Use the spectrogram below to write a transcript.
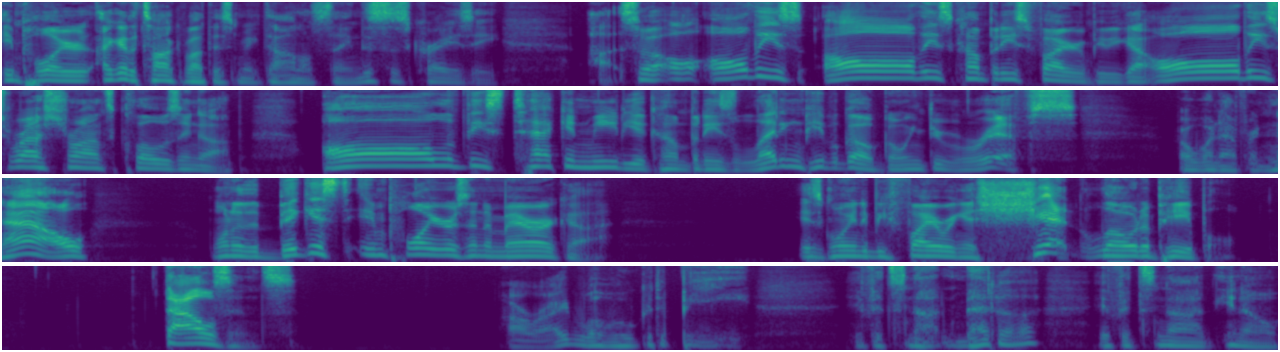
employers. I got to talk about this McDonald's thing. This is crazy. Uh, so all, all these all these companies firing people. You got all these restaurants closing up. All of these tech and media companies letting people go, going through rifts or whatever. Now, one of the biggest employers in America is going to be firing a shitload of people. Thousands. All right. Well, who could it be? If it's not Meta, if it's not, you know,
